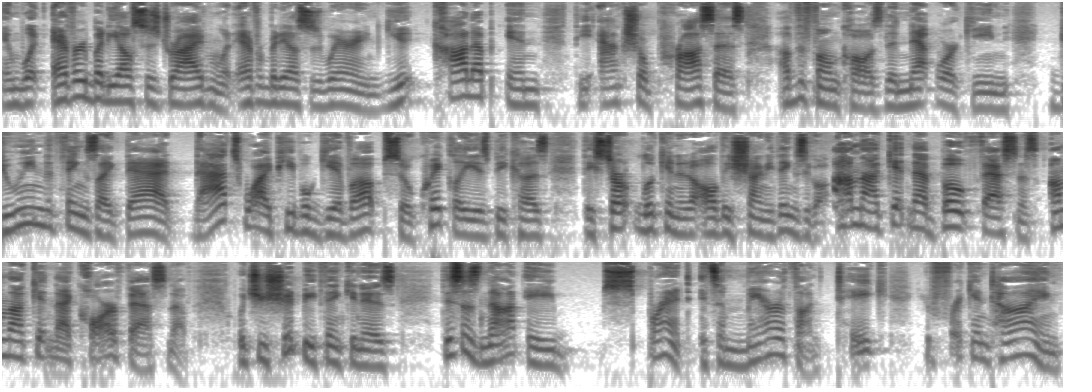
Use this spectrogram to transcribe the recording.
and what everybody else is driving, what everybody else is wearing. Get caught up in the actual process of the phone calls, the networking, doing the things like that. That's why people give up so quickly is because because they start looking at all these shiny things and go, I'm not getting that boat fast enough. I'm not getting that car fast enough. What you should be thinking is, this is not a sprint. It's a marathon. Take your freaking time.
